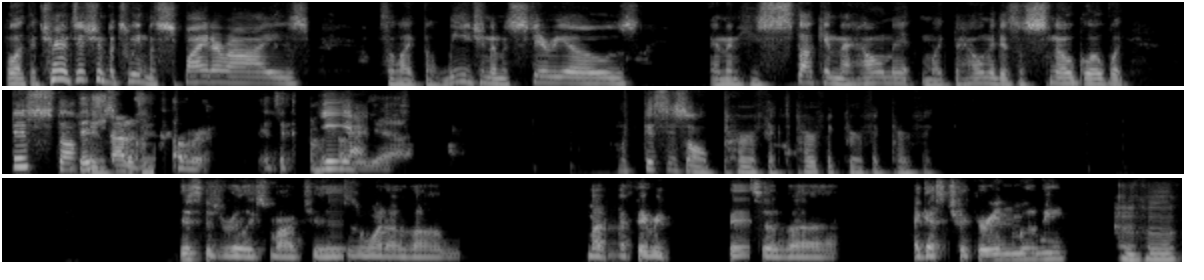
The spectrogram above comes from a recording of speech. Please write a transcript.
but like the transition between the spider eyes to like the legion of mysterios and then he's stuck in the helmet and like the helmet is a snow globe like this stuff This is shot is a cover. It's a cover, Yeah. cover, yeah. like this is all perfect perfect perfect perfect This is really smart too. This is one of um my, my favorite bits of uh I guess trickery in the movie. mm-hmm.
